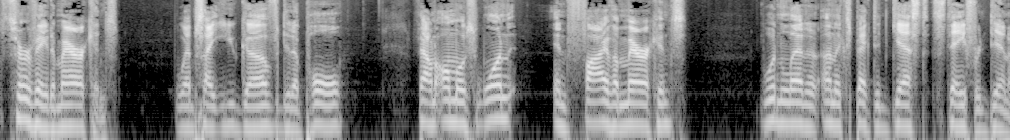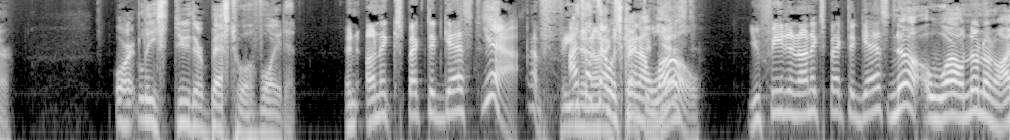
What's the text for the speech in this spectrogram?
surveyed Americans. Website YouGov did a poll, found almost one in five Americans wouldn't let an unexpected guest stay for dinner, or at least do their best to avoid it. An unexpected guest? Yeah, I thought that was kind of low. Guest. You feed an unexpected guest? No, well, no, no, no. I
